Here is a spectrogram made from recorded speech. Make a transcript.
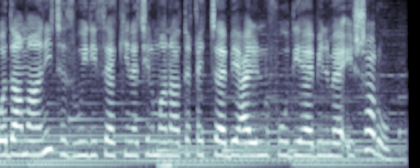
وضمان تزويد ساكنة المناطق التابعة لنفوذها بالماء الشروب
